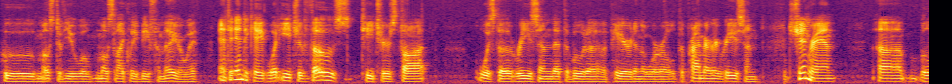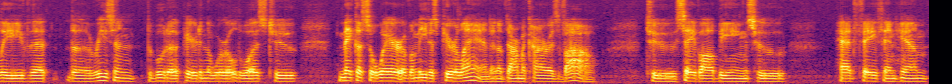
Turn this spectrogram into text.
who most of you will most likely be familiar with, and to indicate what each of those teachers thought was the reason that the Buddha appeared in the world, the primary reason. Shinran uh, believed that the reason the Buddha appeared in the world was to make us aware of Amida's pure land and of Dharmakara's vow to save all beings who had faith in him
